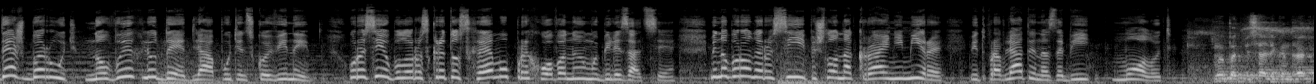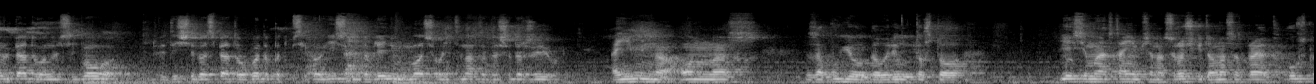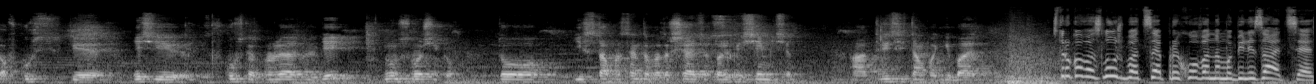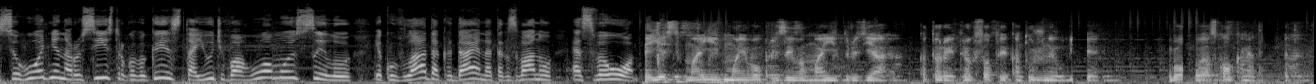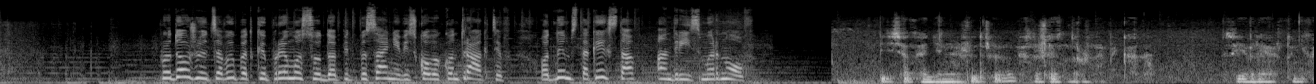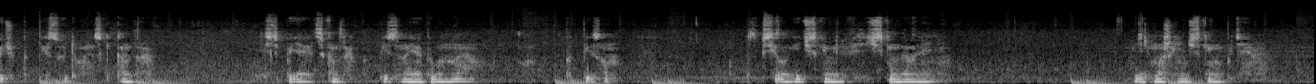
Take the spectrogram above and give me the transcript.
Де ж беруть нових людей для путінської війни? У Росії було розкрито схему прихованої мобілізації. Міноборони Росії пішло на крайні міри відправляти на забій молодь. Мы подписали контракт 05.07.2025 года под психологическим давлением у младшего лейтенанта Даши Доржиева. А именно он нас запугивал, говорил то, что если мы останемся на срочке, то нас отправят в Курск, а в Курске, если в Курск отправляют людей, ну, срочников, то из 100% возвращается только 70, а 30 там погибает. Строкова служба це прихована мобілізація. Сьогодні на Росії строковики стають вагомою силою, яку влада кидає на так звану СВО. Есть мои, моего призыва мои друзья, которые трехсотые контуженные убили, головы осколками отрезали. Продовжуються випадки примусу до підписання військових контрактів. Одним з таких став Андрій Смирнов. 50-я отдельная железнодорожная бригада. Заявляю, что не хочу подписывать воинский контракт. Если появится контракт подписан якобы мною, подписан с психологическим или физическим давлением или мошенническими путями.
